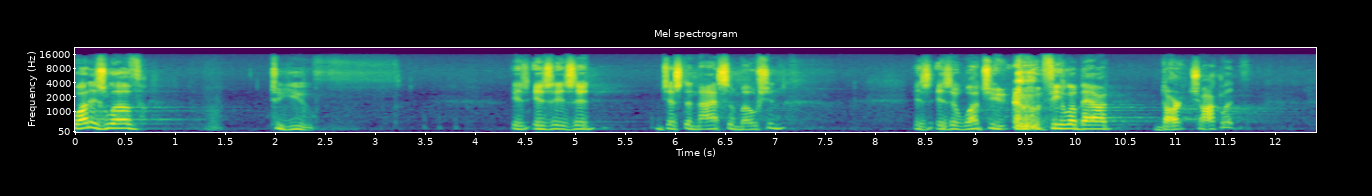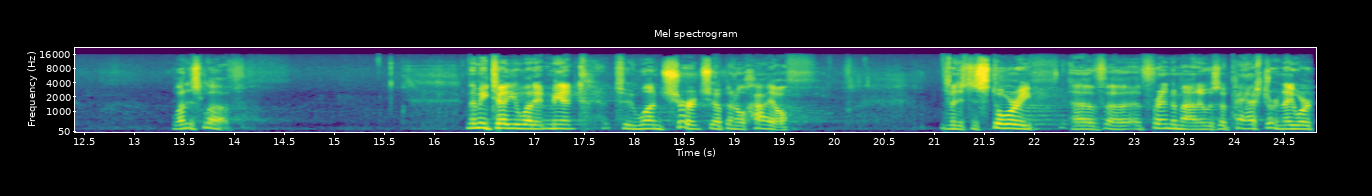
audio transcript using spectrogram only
What is love to you? Is, is, is it just a nice emotion? Is, is it what you feel about dark chocolate? What is love? Let me tell you what it meant to one church up in Ohio. And it's a story of a friend of mine who was a pastor, and they were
